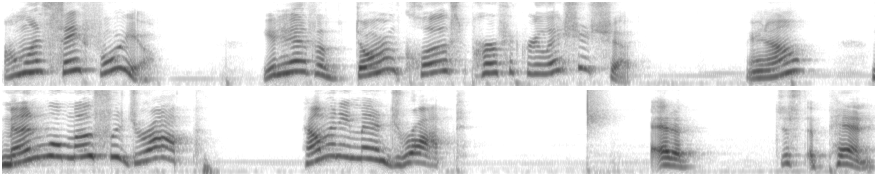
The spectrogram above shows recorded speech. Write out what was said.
I'm not safe for you. You'd have a darn close, perfect relationship. You know? Men will mostly drop. How many men dropped at a just a pen,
